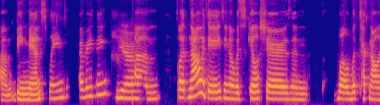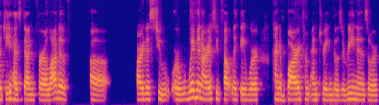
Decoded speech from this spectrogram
um, being mansplained everything. Yeah. Um, but nowadays, you know, with Skillshares and well, what technology has done for a lot of uh, artists who or women artists who felt like they were kind of barred from entering those arenas or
